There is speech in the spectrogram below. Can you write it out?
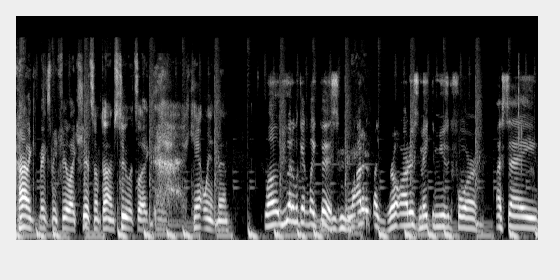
kind of makes me feel like shit sometimes too. It's like can't win, man. Well, you got to look at it like this: a lot of like real artists make the music for, I say,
